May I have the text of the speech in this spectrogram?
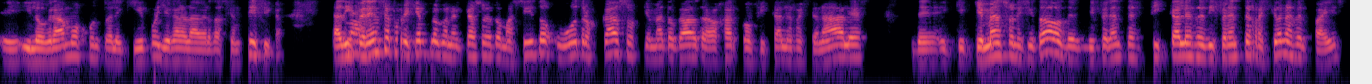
y logramos junto al equipo llegar a la verdad científica. A diferencia, por ejemplo, con el caso de Tomasito u otros casos que me ha tocado trabajar con fiscales regionales, que, me han solicitado de diferentes fiscales de diferentes regiones del país,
